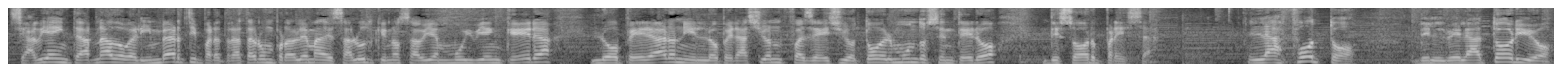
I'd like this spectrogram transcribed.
se había internado Galimberti para tratar un problema de salud que no sabían muy bien qué era, lo operaron y en la operación falleció. Todo el mundo se enteró de sorpresa. La foto del velatorio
